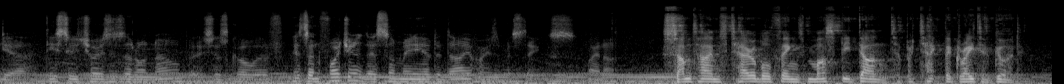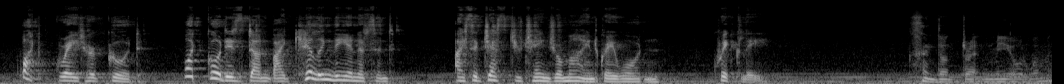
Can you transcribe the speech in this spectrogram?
Yeah, these two choices I don't know, but let's just go with. It's unfortunate that so many have to die for his mistakes. Why not? Sometimes terrible things must be done to protect the greater good. What greater good? What good is done by killing the innocent? I suggest you change your mind, Grey Warden. Quickly. don't threaten me, old woman.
